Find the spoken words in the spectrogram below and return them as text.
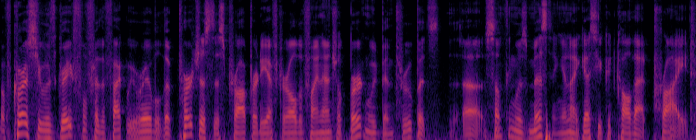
of course, she was grateful for the fact we were able to purchase this property after all the financial burden we'd been through, but uh, something was missing, and I guess you could call that pride.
